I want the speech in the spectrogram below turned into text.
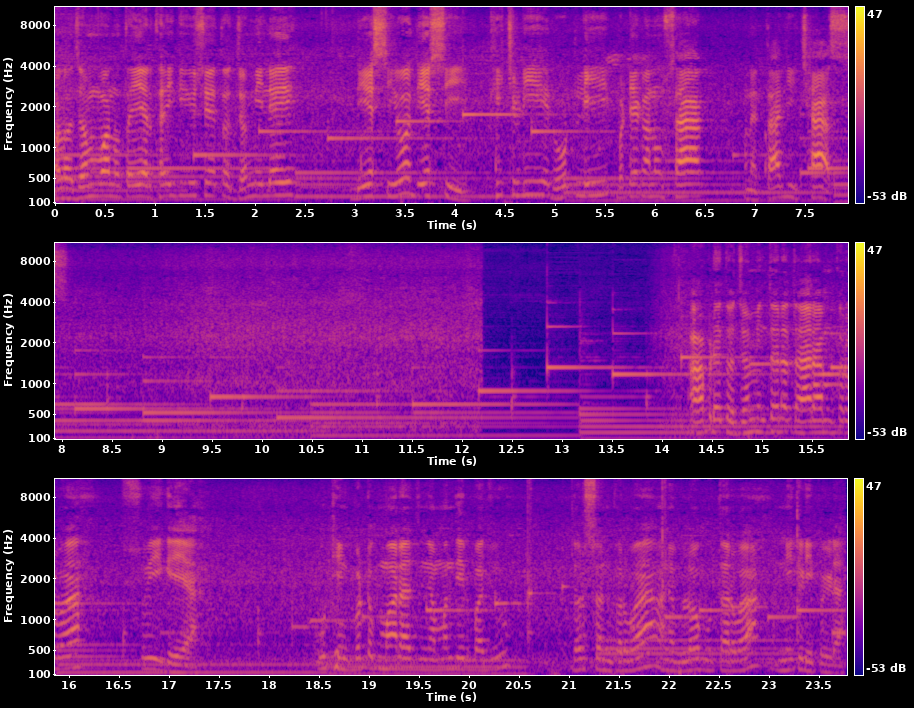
હાલો, જમવાનું તૈયાર થઈ ગયું છે, તો જમી લઈ. દેશી હો, દેશી. ખીચડી, રોટલી, બટેકાનું શાક અને તાજી છાશ. આપણે તો જમીન તરત આરામ કરવા સૂઈ ગયા. ઉઠીને બટુક મહારાજના મંદિર બાજુ દર્શન કરવા અને બ્લોગ ઉતારવા નીકળી પડ્યા.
